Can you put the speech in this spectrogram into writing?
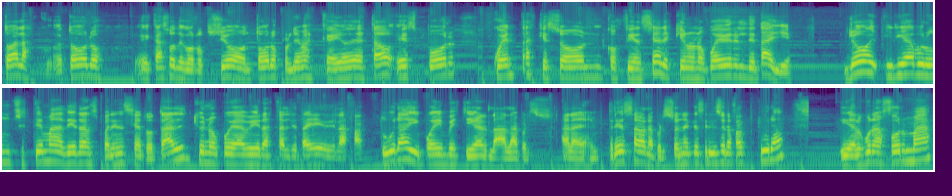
todas las, todos los eh, casos de corrupción, todos los problemas que ha ido del Estado es por cuentas que son confidenciales, que uno no puede ver el detalle. Yo iría por un sistema de transparencia total, que uno pueda ver hasta el detalle de la factura y puede investigar a la, a la empresa o a la persona que se le hizo la factura y de alguna forma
